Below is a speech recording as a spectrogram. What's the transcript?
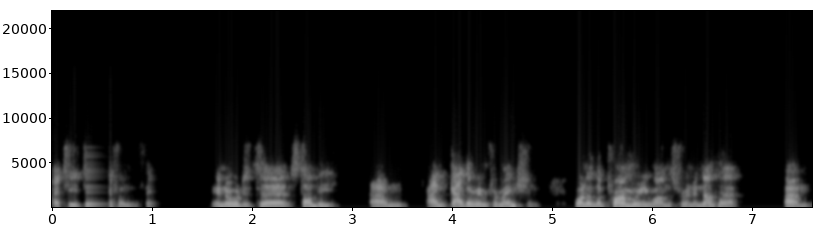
a variety of different things in order to study um, and gather information. One of the primary ones for another um,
